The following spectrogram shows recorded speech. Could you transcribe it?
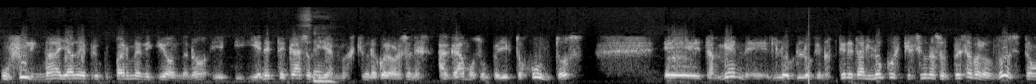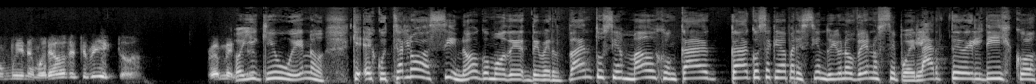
un feeling más allá de preocuparme de qué onda, ¿no? Y, y, en este caso, que ya es más que una colaboración, es hagamos un proyecto juntos, eh, también eh, lo, lo que nos tiene tan loco es que sea una sorpresa para los dos, estamos muy enamorados de este proyecto. Oye, qué bueno. Que escucharlos así, ¿no? Como de, de verdad entusiasmados con cada, cada cosa que va apareciendo. Y uno ve, no sé, pues el arte del disco,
